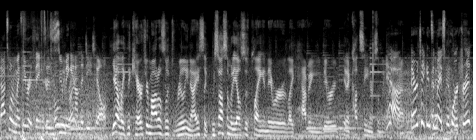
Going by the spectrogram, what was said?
That's one of my favorite things You're is totally zooming in on the detail. Yeah, like the character models looked really nice. Like we saw somebody else was playing and they were like having they were in a cutscene or something like Yeah, that. they were taking some And it- nice it looked- portraits.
